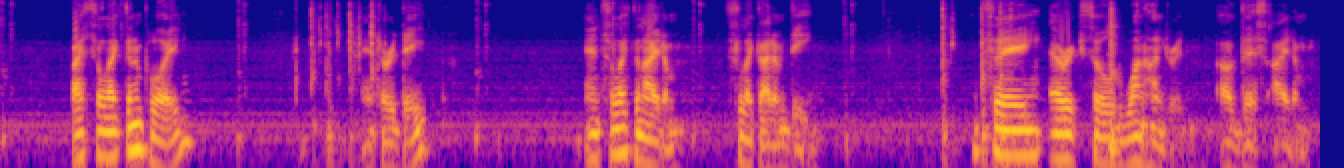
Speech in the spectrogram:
if I select an employee, enter a date, and select an item, select item D. Say Eric sold 100 of this item.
